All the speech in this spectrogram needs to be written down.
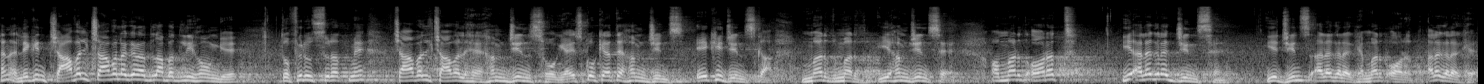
ہے نا؟ لیکن چاول چاول اگر ادلا بدلی ہوں گے تو پھر اس صورت میں چاول چاول ہے، ہم جنس ہو گیا۔ اس کو کہتے ہیں ہم جنس، ایک ہی جنس کا۔ مرد مرد، یہ ہم جنس ہے۔ اور مرد، عورت، یہ الگ الگ جنس ہیں۔ یہ جنس الگ الگ ہے، مرد، عورت، الگ الگ ہے۔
